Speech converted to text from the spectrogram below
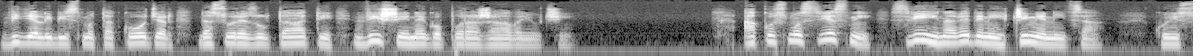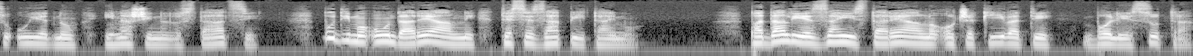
vidjeli bismo također da su rezultati više nego poražavajući. Ako smo svjesni svih navedenih činjenica, koji su ujedno i naši nedostaci, budimo onda realni te se zapitajmo. Pa da li je zaista realno očekivati bolje sutra,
